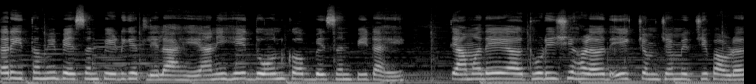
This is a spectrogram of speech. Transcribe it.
तर इथं मी बेसन पीठ घेतलेलं आहे. आणि हे दोन कप बेसन पीठ आहे. त्यामध्ये थोडीशी हळद एक चमचा मिरची पावडर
